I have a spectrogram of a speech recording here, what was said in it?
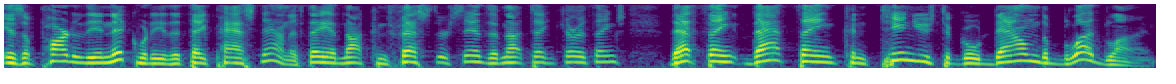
is a part of the iniquity that they passed down. If they have not confessed their sins, have not taken care of things, that thing that thing continues to go down the bloodline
